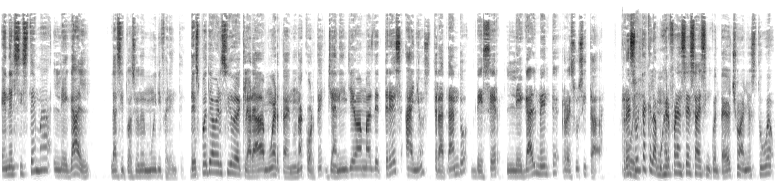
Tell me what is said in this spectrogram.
en el sistema legal la situación es muy diferente. Después de haber sido declarada muerta en una corte, Janine lleva más de tres años tratando de ser legalmente resucitada. Resulta que la mujer francesa de 58 años tuvo,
